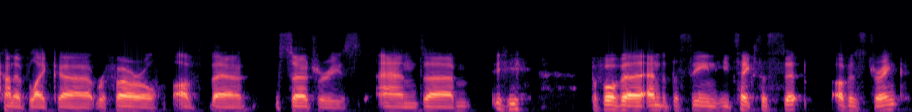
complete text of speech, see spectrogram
kind of like a referral of their surgeries, and um, he, before the end of the scene, he takes a sip of his drink,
